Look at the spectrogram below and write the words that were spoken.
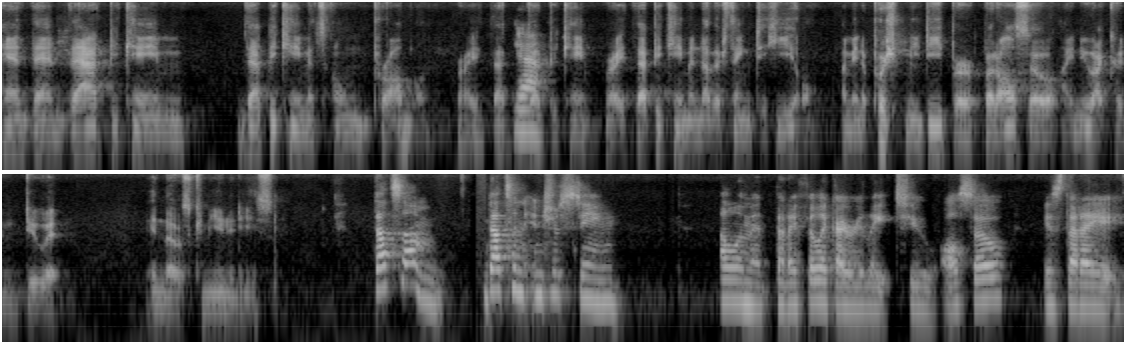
And then that became that became its own problem, right? That yeah. that became right. That became another thing to heal. I mean, it pushed me deeper, but also I knew I couldn't do it in those communities. That's um that's an interesting element that I feel like I relate to also is that I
